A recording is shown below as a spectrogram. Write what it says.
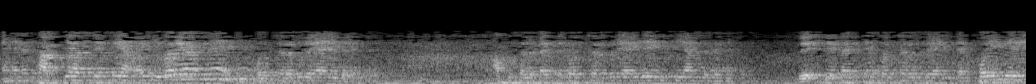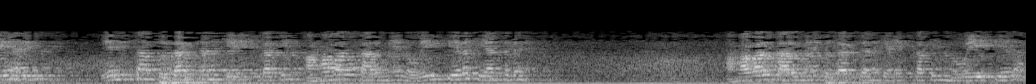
ඇහෙන සත්‍යයත් එක්ක යන්නේ ඉවරයක් නැහැ. කොච්චර දුර යයිද? අකුසල පැත්තේ කොච්චර දුර යයිද ඒක කියන්න බෑ. ද්වේෂයේ පැත්තේ කොච්චර දුර යයිද? කොයි වෙලේ හරි ඒ නිසා ප්‍රදර්ශන කෙනෙක්ගෙන් අහවල් කර්මය නොවේ කියලා කියන්න බෑ. අහවල් කර්මයේ ප්‍රදර්ශන කෙනෙක් අතින් නොවේ කියලා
